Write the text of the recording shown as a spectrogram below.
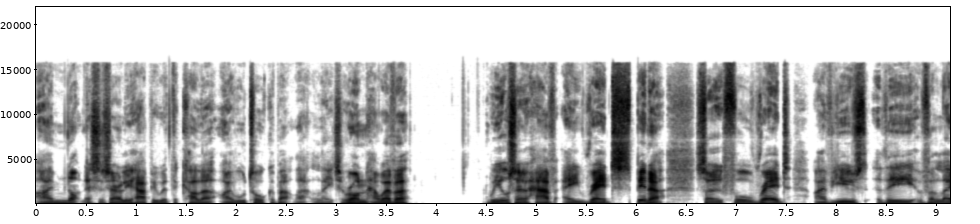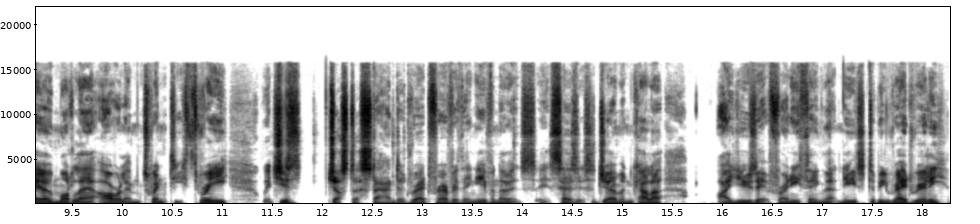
I'm not necessarily happy with the colour. I will talk about that later on, however. We also have a red spinner. So for red, I've used the Vallejo Model Air RLM 23, which is just a standard red for everything, even though it's it says it's a German colour. I use it for anything that needs to be red, really.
